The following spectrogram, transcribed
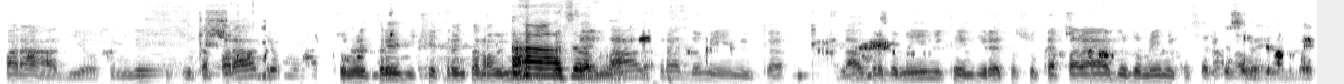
Radio, siamo in diretta su K Radio, sono le 13.39 minuti, ah, questa è l'altra domenica, l'altra domenica in diretta su K Radio, domenica 7 novembre.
